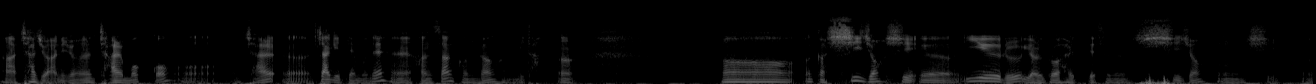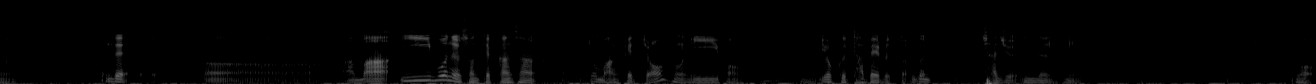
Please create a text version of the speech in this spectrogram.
아, 자주 아니죠. 어, 잘 먹고 어, 잘 어, 짜기 때문에 예, 항상 건강합니다. 어. 어, 그러니까 시죠. 시. 어, 이유를 열거할 때 쓰는 시죠. 음, 시. 어. 근데 어, 아마 2번을 선택한 사람도 많겠죠. 어, 2번. 요크 다베르토. 이건 자주 있는 음, 뭐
